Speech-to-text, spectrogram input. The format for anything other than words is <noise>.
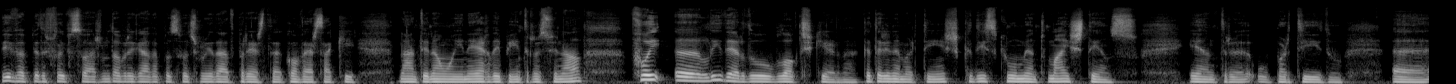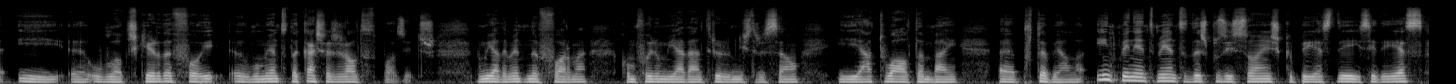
Viva Pedro Felipe Soares, muito obrigada pela sua disponibilidade para esta conversa aqui na Antena 1 e na RDP Internacional. Foi a líder do Bloco de Esquerda, Catarina Martins, que disse que o momento mais tenso entre o partido uh, e uh, o Bloco de Esquerda foi o momento da Caixa Geral de Depósitos, nomeadamente na forma como foi nomeada a anterior administração e a atual também uh, por tabela, independentemente das posições que PSD e CDS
